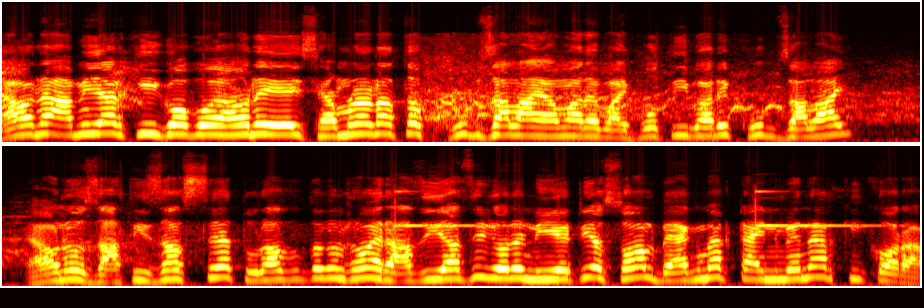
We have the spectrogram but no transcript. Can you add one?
এখন আমি আর কি কব? এখন এই শ্যামলাটা তো খুব জ্বালায় আমারে ভাই প্রতিবারই খুব জ্বালায়। এখন ও জাতি যাচ্ছে তোরা তো তখন সবাই রাজি আছিস ওরে নিয়ে টিয়ে চল ব্যাগ ম্যাগ টাইনবে না আর কি করা?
